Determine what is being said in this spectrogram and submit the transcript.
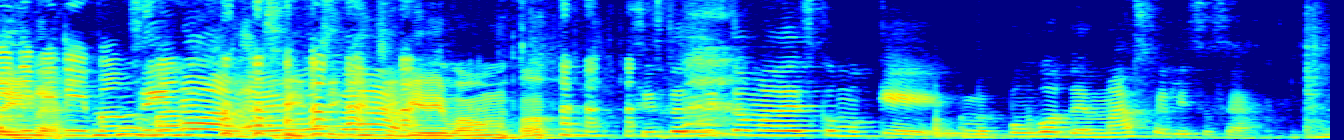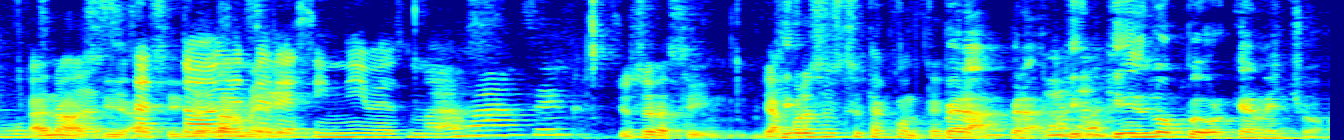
Selena. Sí, no, Sí, chiqui. Si estoy muy tomada es como que me pongo de más feliz, o sea, mucho Ah, no, más. así- O sea, así yo todavía te también. desinhibes más. Ajá, sí. Yo soy así. Ya ¿Qué? por eso estoy tan contento. Espera, espera. ¿Qué, qué es lo peor que han hecho?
